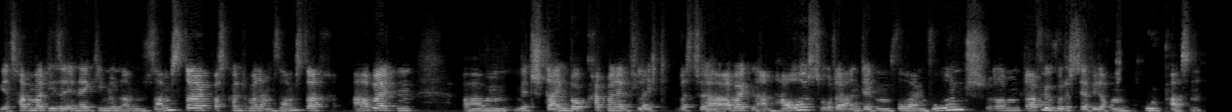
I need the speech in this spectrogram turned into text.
jetzt haben wir diese Energie nun am Samstag. Was könnte man am Samstag arbeiten? Ähm, mit Steinbock hat man dann vielleicht was zu erarbeiten am Haus oder an dem, wo man wohnt. Ähm, dafür würde es ja wiederum gut passen.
